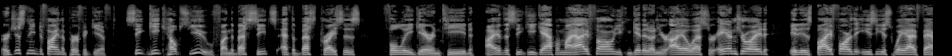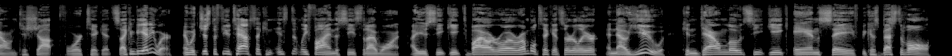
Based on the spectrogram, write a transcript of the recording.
or just need to find the perfect gift, SeatGeek helps you find the best seats at the best prices, fully guaranteed. I have the SeatGeek app on my iPhone. You can get it on your iOS or Android. It is by far the easiest way I've found to shop for tickets. I can be anywhere, and with just a few taps, I can instantly find the seats that I want. I used SeatGeek to buy our Royal Rumble tickets earlier, and now you can download SeatGeek and save because best of all,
